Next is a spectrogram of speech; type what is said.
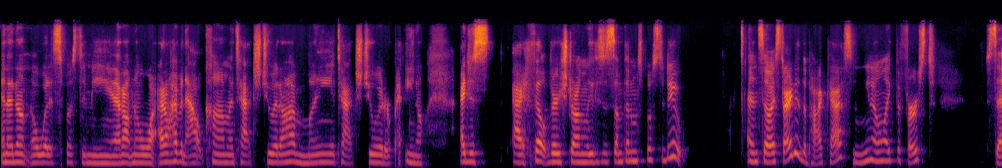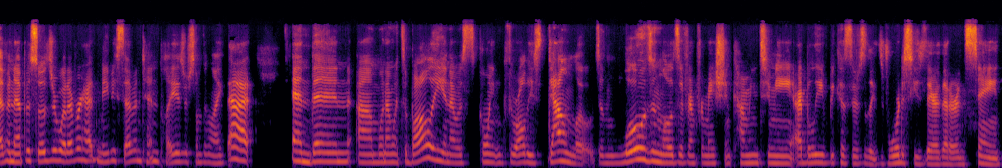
And I don't know what it's supposed to mean. I don't know what I don't have an outcome attached to it. I don't have money attached to it, or you know, I just I felt very strongly this is something I'm supposed to do. And so I started the podcast, and you know, like the first seven episodes or whatever had maybe seven, ten plays or something like that. And then um, when I went to Bali and I was going through all these downloads and loads and loads of information coming to me, I believe because there's these vortices there that are insane.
